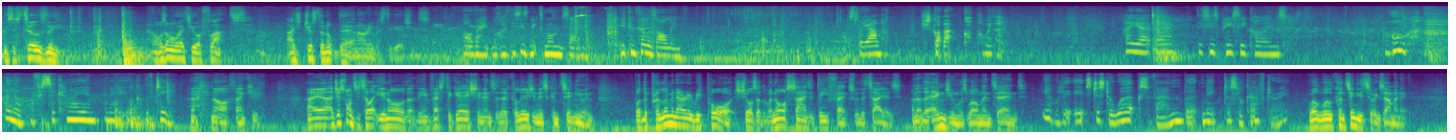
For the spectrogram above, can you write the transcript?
Mrs. Tilsley, I was on my way to your flat. It's just an update on our investigations. All right, well, this is Nick's mum saying. You can fill us all in. It's Leanne. She's got that copper with her. Hiya, um, this is PC Collins. Oh, hello, officer. Can I um, can I get you a cup of tea? no, thank you. I, uh, I just wanted to let you know that the investigation into the collision is continuing, but the preliminary report shows that there were no signs of defects with the tyres and that the engine was well maintained. Yeah, well, it, it's just a works van, but Nick does look after it. Well, we'll continue to examine it.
